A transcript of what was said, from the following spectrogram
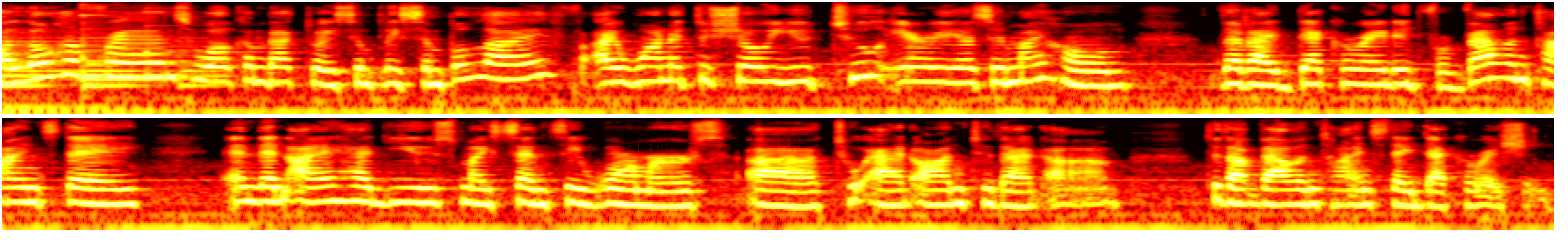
Aloha friends, welcome back to A Simply Simple Life. I wanted to show you two areas in my home that I decorated for Valentine's Day and then I had used my Scentsy warmers uh, to add on to that, uh, to that Valentine's Day decoration.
